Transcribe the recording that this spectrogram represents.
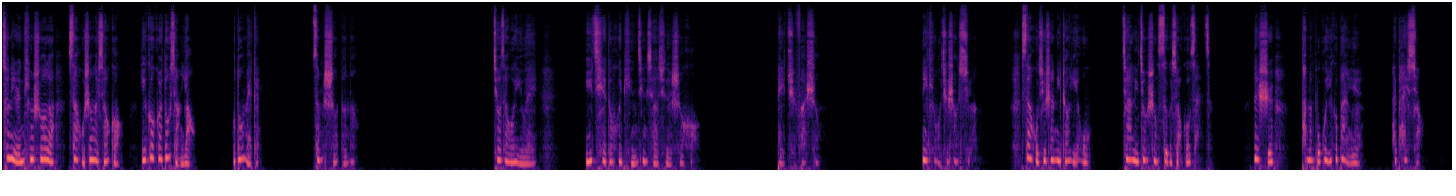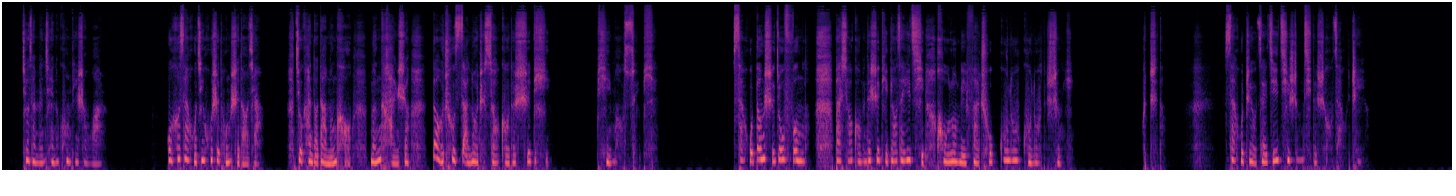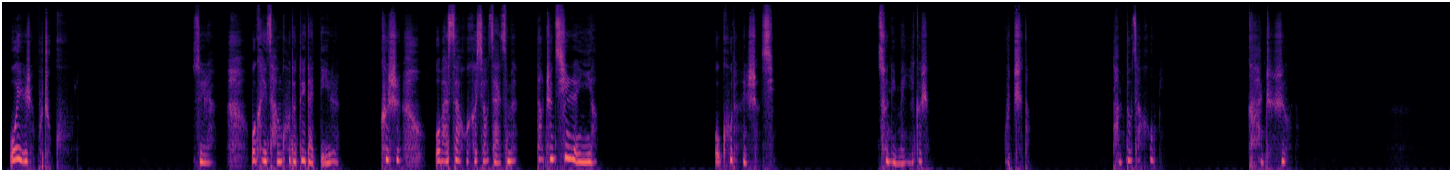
村里人听说了赛虎生了小狗，一个个都想要，我都没给，怎么舍得呢？就在我以为一切都会平静下去的时候，悲剧发生。那天我去上学了，赛虎去山里找野物，家里就剩四个小狗崽子。那时他们不过一个半月，还太小，就在门前的空地上玩。我和赛虎几乎是同时到家，就看到大门口门槛上到处散落着小狗的尸体，皮毛碎片。赛虎当时就疯了，把小狗们的尸体叼在一起，喉咙里发出咕噜咕噜的声音。我知道，赛虎只有在极其生气的时候才会这样。我也忍不住哭了。虽然我可以残酷的对待敌人，可是我把赛虎和小崽子们当成亲人一样。我哭得很伤心。村里没一个人，我知道，他们都在后面看着热闹。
